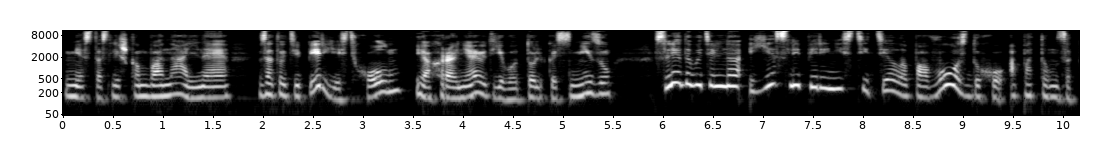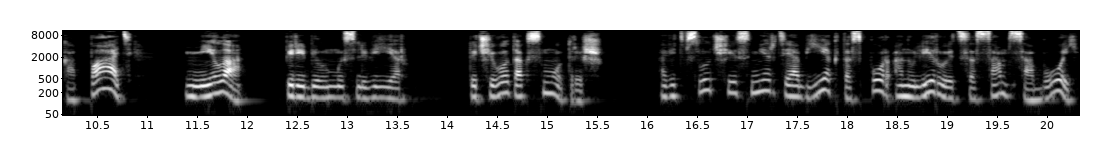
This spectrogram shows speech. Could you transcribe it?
Место слишком банальное, зато теперь есть холм, и охраняют его только снизу. Следовательно, если перенести тело по воздуху, а потом закопать... «Мила!» — перебил мысль Виер. «Ты чего так смотришь?» А ведь в случае смерти объекта спор аннулируется сам собой.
